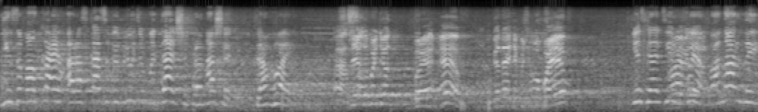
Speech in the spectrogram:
не замолкаем, а рассказываем людям и дальше про наши трамваи. Следом идет БФ. Угадайте, почему БФ? Если один Правильно. Б фонарный,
